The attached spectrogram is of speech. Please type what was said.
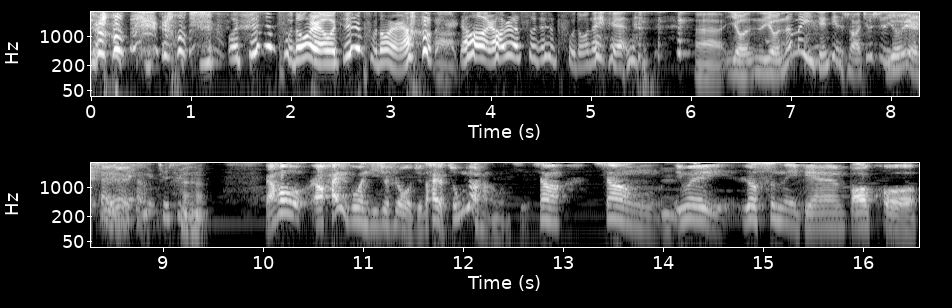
然后然后我其实是浦东人，我其实是浦东人，然后、啊。然后然后热刺就是浦东那边的，呃，有有那么一点点说法，就是有点像有点像。就是 然后，然后还有一个问题就是，我觉得还有宗教上的问题，像像嗯。因为热刺那边包括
